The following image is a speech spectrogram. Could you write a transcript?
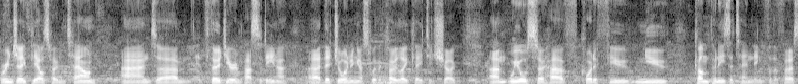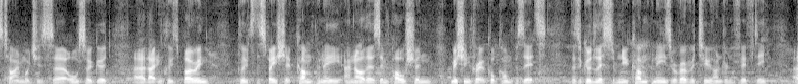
We're in JPL's hometown and um, third year in Pasadena, uh, they're joining us with a co-located show. Um, we also have quite a few new companies attending for the first time, which is uh, also good. Uh, that includes Boeing, includes the Spaceship Company and others, Impulsion, Mission Critical Composites. There's a good list of new companies with over 250 uh,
